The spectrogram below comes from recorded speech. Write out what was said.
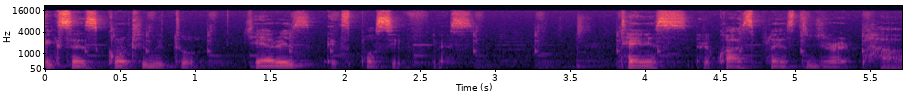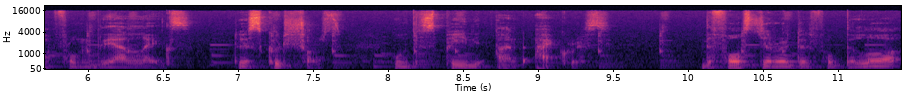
exercise contribute to Djere's explosiveness. Tennis requires players to generate power from their legs to execute shots with speed and accuracy. The force generated from the lower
